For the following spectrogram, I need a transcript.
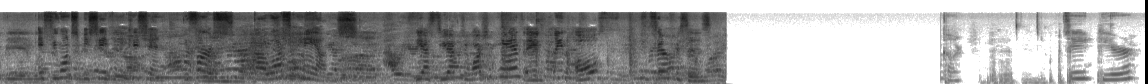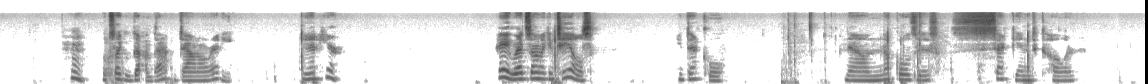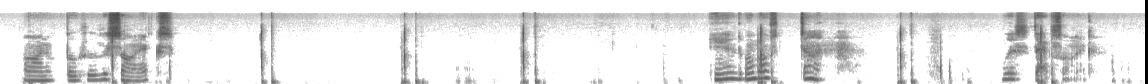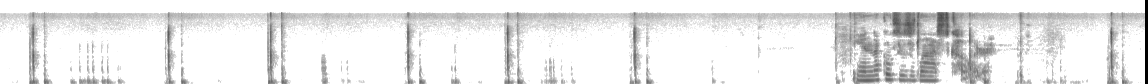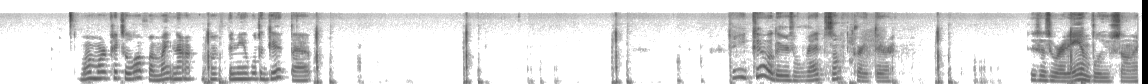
Well, if you want to be safe in the kitchen, you first gotta wash your hands. Yes, you have to wash your hands and clean all surfaces. color. See here. Hmm. Looks like we've gotten that down already. And here. Hey, Red Sonic and Tails. Ain't that cool? Now Knuckles is second color the Sonics. And almost done with that Sonic. And Knuckles last color. More pixel off, I might not have been able to get that. There you go, there's red Sonic right there. This is red and blue Sonic.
